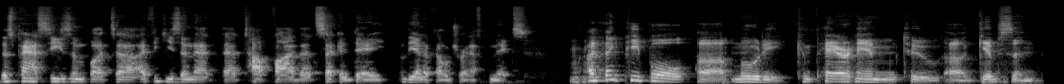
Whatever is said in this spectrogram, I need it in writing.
this past season, but uh, I think he's in that that top five, that second day of the NFL draft mix. Mm-hmm. I think people, uh, Moody, compare him to uh, Gibson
